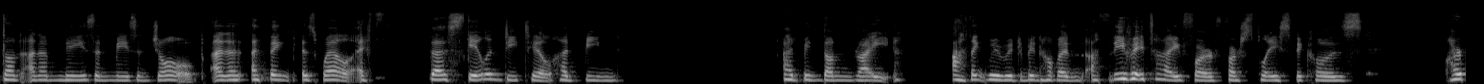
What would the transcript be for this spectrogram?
done an amazing amazing job and I, I think as well if the scale and detail had been had been done right I think we would have been having a three-way tie for first place because her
